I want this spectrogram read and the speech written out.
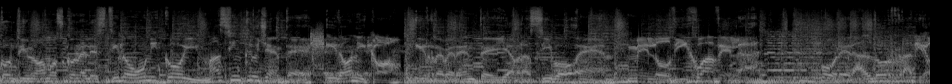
Continuamos con el estilo único y más incluyente, irónico, irreverente y abrasivo en Me lo dijo Adela por Heraldo Radio.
